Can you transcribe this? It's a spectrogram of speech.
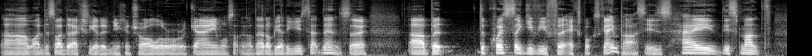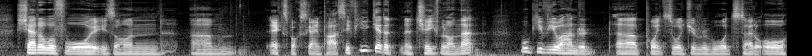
um, I decide to actually get a new controller or a game or something like that. I'll be able to use that then. So, uh, but the quest they give you for Xbox Game Pass is, hey, this month Shadow of War is on um, Xbox Game Pass. If you get a, an achievement on that, we'll give you 100 uh, points towards your rewards total. Or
